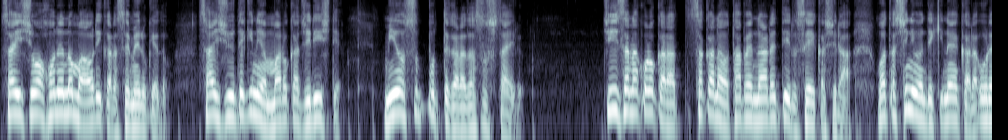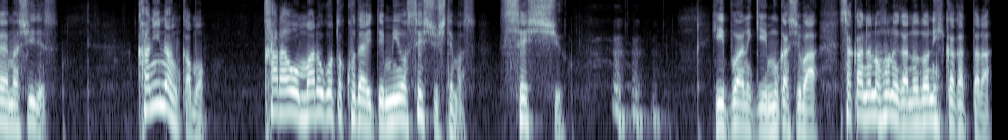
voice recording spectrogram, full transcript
最初は骨の周りから攻めるけど最終的には丸かじりして身をすっぽってから出すスタイル。小さな頃から魚を食べ慣れているせいかしら私にはできないから羨ましいです。カニなんかも殻を丸ごと砕いて身を摂取してます。摂取。ヒープ兄貴昔は魚の骨が喉に引っかかったら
